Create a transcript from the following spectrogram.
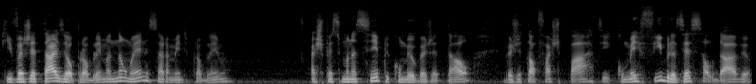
que vegetais é o problema, não é necessariamente o problema. A espécie humana sempre comeu vegetal, vegetal faz parte, comer fibras é saudável,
